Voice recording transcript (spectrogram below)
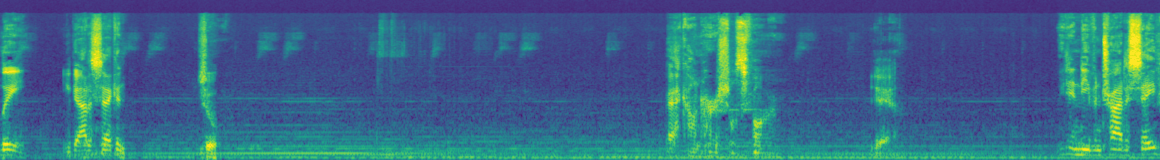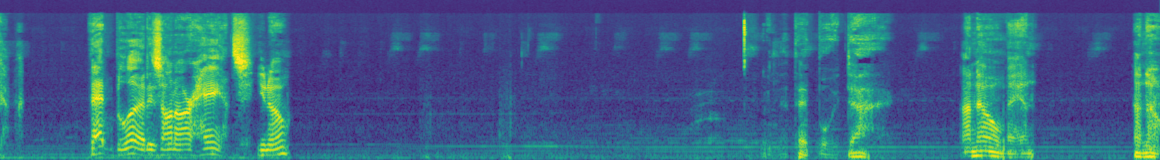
Lee, you got a second? Sure. Back on Hershel's farm. Yeah. We didn't even try to save him. That blood is on our hands, you know? We let that boy die. I know, man. I know.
